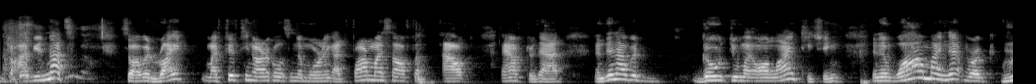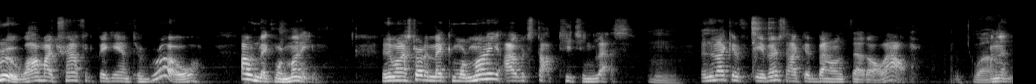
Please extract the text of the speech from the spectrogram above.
Drive you nuts. So I would write my 15 articles in the morning. I'd farm myself out after that. And then I would go do my online teaching. And then while my network grew, while my traffic began to grow, I would make more money. And then when I started making more money, I would stop teaching less. Mm. And then I could eventually I could balance that all out. Wow. And then,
